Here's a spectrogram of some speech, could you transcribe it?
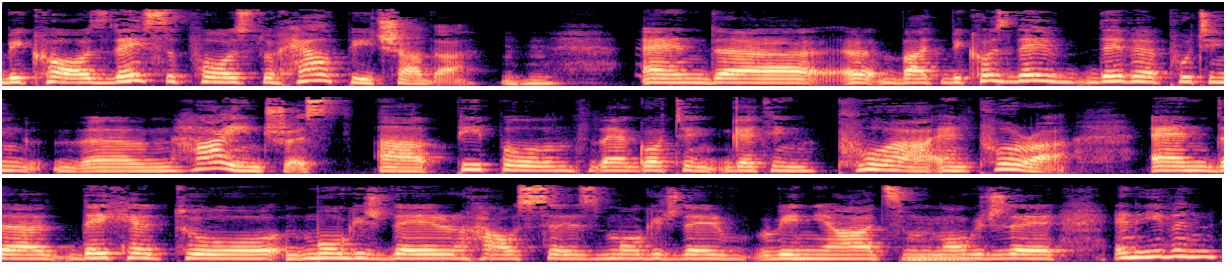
because they supposed to help each other. Mm-hmm. And uh, uh, but because they they were putting um, high interest, uh, people were getting getting poorer and poorer, and uh, they had to mortgage their houses, mortgage their vineyards, mortgage their, and even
